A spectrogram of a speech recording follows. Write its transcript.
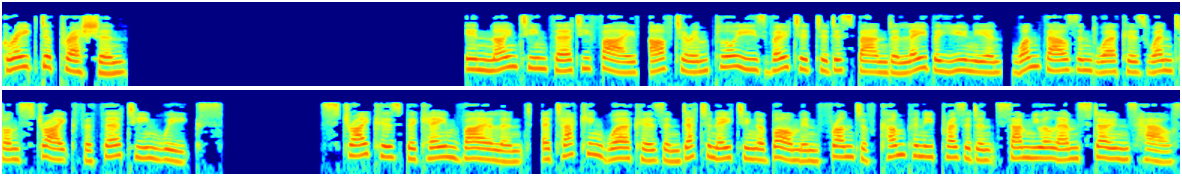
Great Depression In 1935, after employees voted to disband a labor union, 1,000 workers went on strike for 13 weeks. Strikers became violent, attacking workers and detonating a bomb in front of company president Samuel M. Stone's house.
